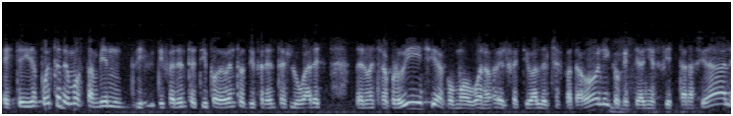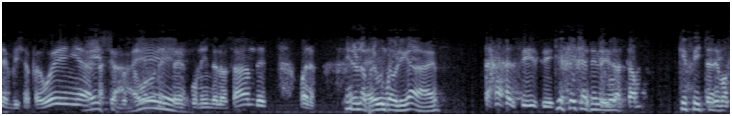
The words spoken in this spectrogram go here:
Este, y después tenemos también diferentes tipos de eventos, diferentes lugares de nuestra provincia, como bueno el Festival del Chef Patagónico, que este año es fiesta nacional en Villa Pegüeña, en Junín de los Andes. Bueno, era una pregunta obligada, ¿eh? sí, sí. ¿Qué fecha tenemos? ¿Qué fecha? Tenemos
